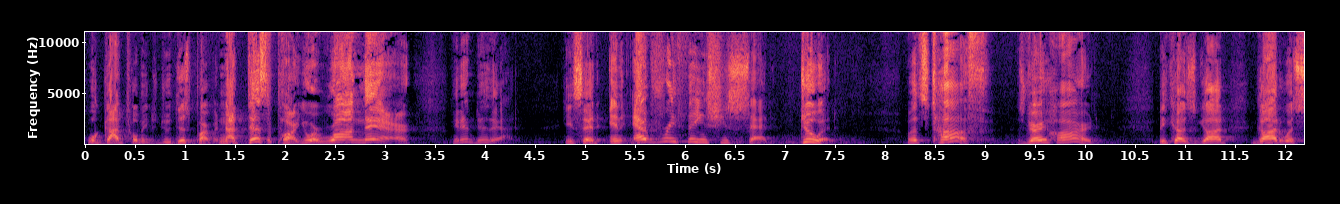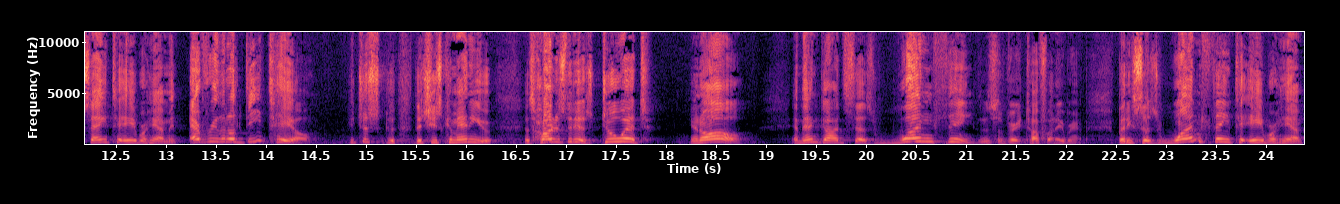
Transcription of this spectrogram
well, God told me to do this part, but not this part. You are wrong there. He didn't do that. He said, in everything she said, do it. Well, it's tough. It's very hard because God, God was saying to Abraham in every little detail you just, that she's commanding you, as hard as it is, do it in all. And then God says one thing. This is very tough on Abraham. But he says one thing to Abraham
